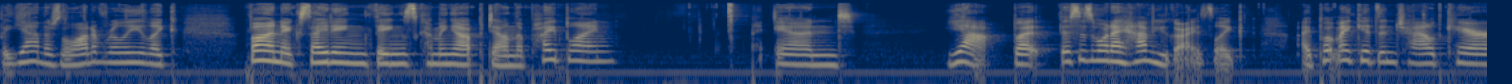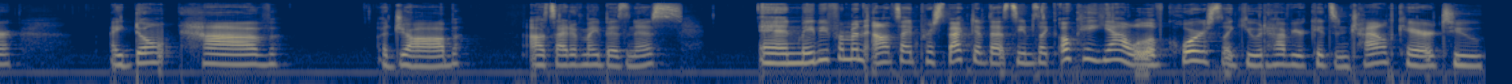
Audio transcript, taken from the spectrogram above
but yeah there's a lot of really like fun exciting things coming up down the pipeline. And yeah but this is what i have you guys. Like i put my kids in childcare i don't have a job outside of my business and maybe from an outside perspective, that seems like, okay, yeah, well, of course, like you would have your kids in childcare to,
